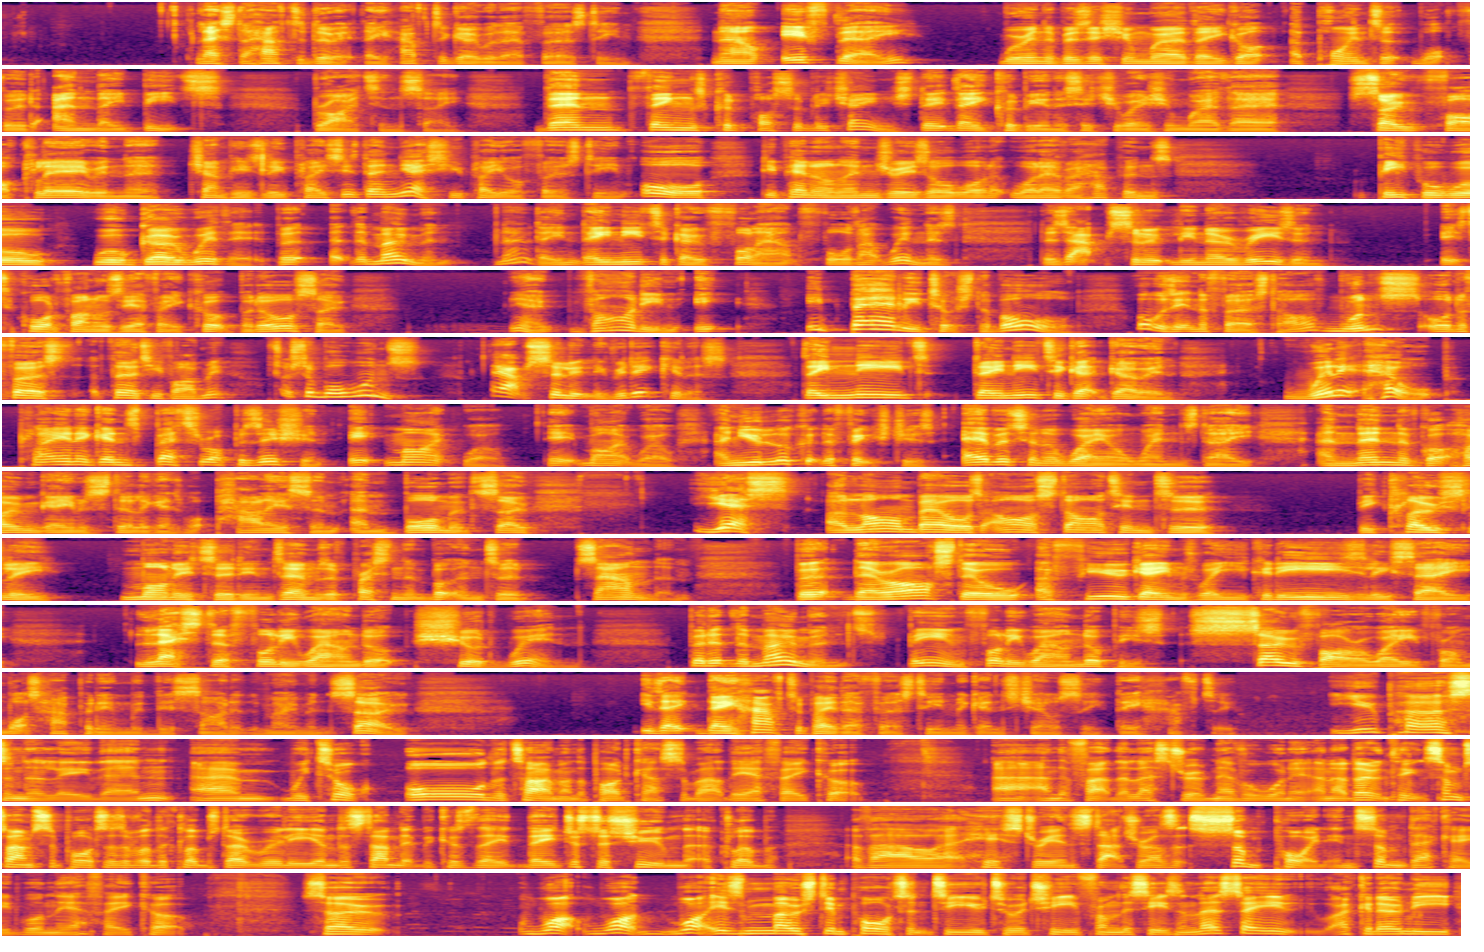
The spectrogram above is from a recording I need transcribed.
Leicester have to do it. They have to go with their first team. Now, if they were in the position where they got a point at Watford and they beat Brighton, say, then things could possibly change. They, they could be in a situation where they're so far clear in the Champions League places, then yes, you play your first team. Or depending on injuries or what, whatever happens, people will will go with it. But at the moment, no, they they need to go full out for that win. There's there's absolutely no reason. It's the quarterfinals of the FA Cup, but also, you know, Vardy he, he barely touched the ball. What was it in the first half? Once or the first 35 minutes? Touched the ball once. Absolutely ridiculous. They need they need to get going. Will it help playing against better opposition? It might well. It might well. And you look at the fixtures Everton away on Wednesday, and then they've got home games still against what Palace and, and Bournemouth. So, yes, alarm bells are starting to be closely monitored in terms of pressing the button to sound them. But there are still a few games where you could easily say Leicester fully wound up should win. But at the moment, being fully wound up is so far away from what's happening with this side at the moment. So, they they have to play their first team against Chelsea. They have to. You personally, then, um, we talk all the time on the podcast about the FA Cup. Uh, and the fact that Leicester have never won it. And I don't think sometimes supporters of other clubs don't really understand it because they, they just assume that a club of our history and stature has at some point in some decade won the FA Cup. So, what what what is most important to you to achieve from the season? Let's say I could only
